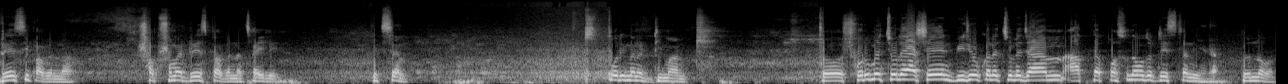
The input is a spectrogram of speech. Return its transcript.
ড্রেসই পাবেন না। সবসময় ড্রেস পাবেন না চাইলেই। দেখছেন? পরিমাণের ডিমান্ড। তো শোরুমে চলে আসেন, ভিডিও কলে চলে যান, আপনার পছন্দ মতো ড্রেসটা নিয়ে নেন। ধন্যবাদ।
